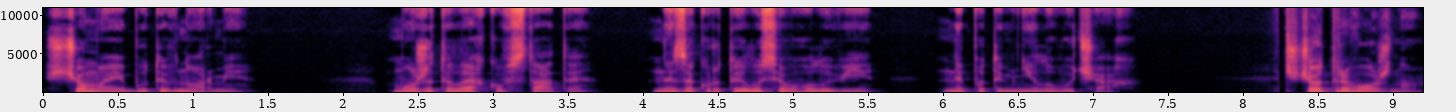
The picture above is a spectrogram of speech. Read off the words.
Що має бути в нормі? Можете легко встати, не закрутилося в голові, не потемніло в очах. Що тривожно?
